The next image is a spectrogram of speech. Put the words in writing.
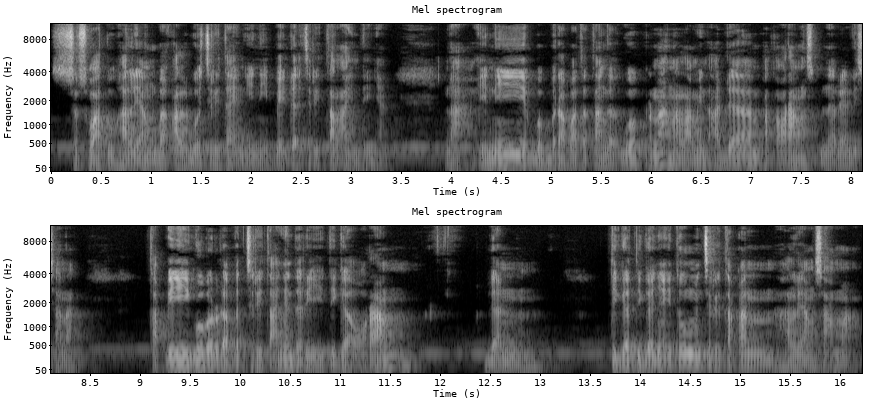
sesuatu hal yang bakal gue ceritain ini beda cerita lah intinya nah ini beberapa tetangga gue pernah ngalamin ada empat orang sebenarnya di sana. Tapi gue baru dapat ceritanya dari tiga orang dan tiga-tiganya itu menceritakan hal yang sama.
